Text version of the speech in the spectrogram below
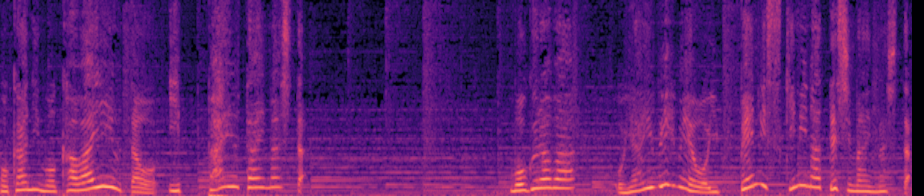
他にも可愛い歌をいっぱい歌いました。モグラは親指姫をいっぺんに好きになってしまいました。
